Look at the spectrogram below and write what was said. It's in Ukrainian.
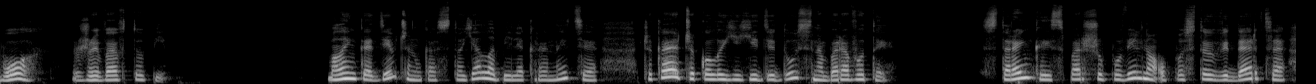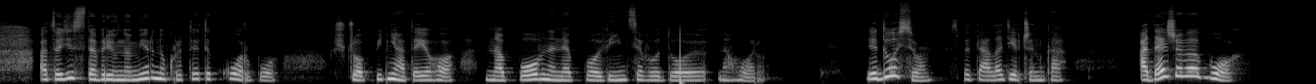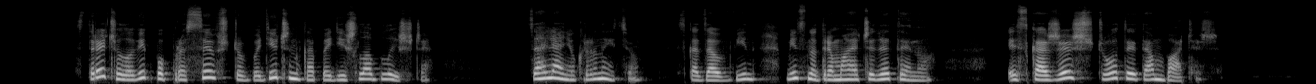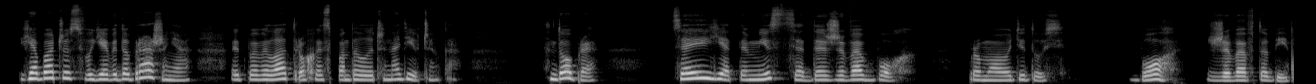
Бог живе в тобі. Маленька дівчинка стояла біля криниці, чекаючи, коли її дідусь набере води. Старенький спершу повільно опустив відерце, а тоді став рівномірно крутити корбу, щоб підняти його, наповнене повінця водою нагору. Дідусю, спитала дівчинка, а де живе Бог? Старий чоловік попросив, щоб дівчинка підійшла ближче. Заглянь у криницю, сказав він, міцно тримаючи дитину, і скажи, що ти там бачиш. Я бачу своє відображення, відповіла трохи спантеличена дівчинка. Добре, це і є те місце, де живе Бог, промовив дідусь. Бог живе в тобі.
